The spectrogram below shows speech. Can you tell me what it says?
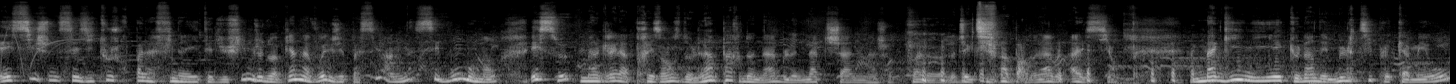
Et si je ne saisis toujours pas la finalité du film, je dois bien avouer que j'ai passé un assez bon moment. Et ce, malgré la présence de l'impardonnable Natchan. Je vois l'adjectif impardonnable haïtien. Maggie n'y est que l'un des multiples caméos.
